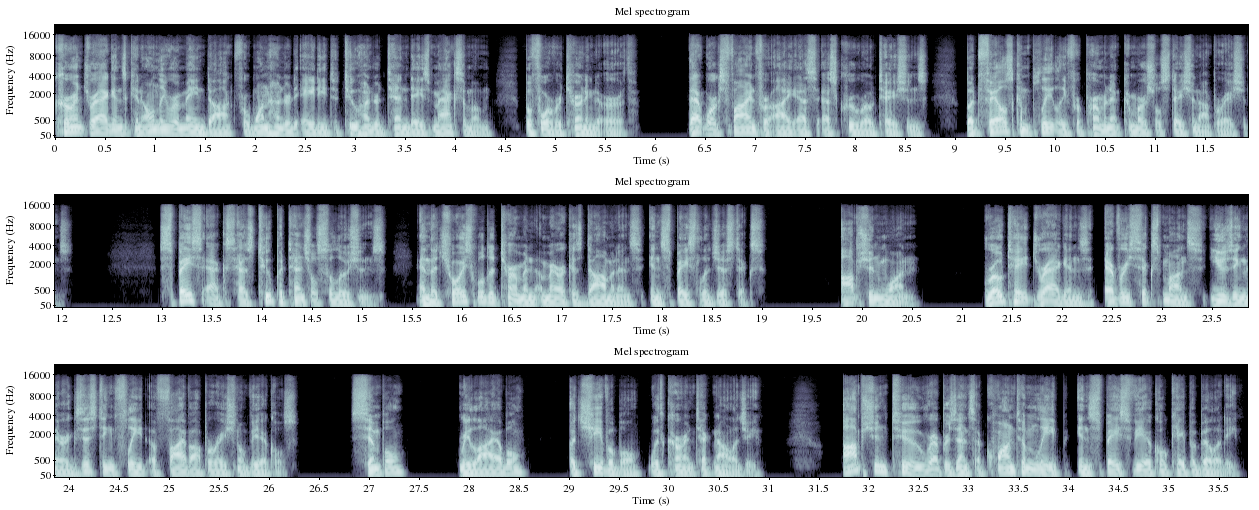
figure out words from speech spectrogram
Current Dragons can only remain docked for 180 to 210 days maximum before returning to Earth. That works fine for ISS crew rotations, but fails completely for permanent commercial station operations. SpaceX has two potential solutions, and the choice will determine America's dominance in space logistics. Option 1. Rotate Dragons every six months using their existing fleet of five operational vehicles. Simple, reliable, achievable with current technology. Option 2 represents a quantum leap in space vehicle capability.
